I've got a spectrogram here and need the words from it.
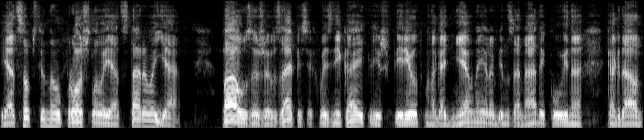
и от собственного прошлого, и от старого «я». Пауза же в записях возникает лишь в период многодневной робинзонады Куина, когда он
